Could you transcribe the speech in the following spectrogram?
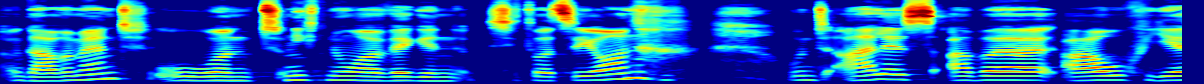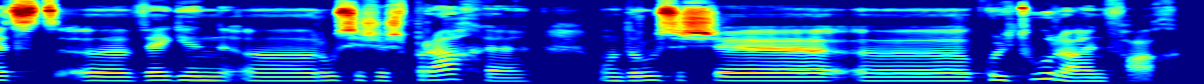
Government und nicht nur wegen Situation und alles, aber auch jetzt äh, wegen äh, russischer Sprache und russischer äh, Kultur einfach.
